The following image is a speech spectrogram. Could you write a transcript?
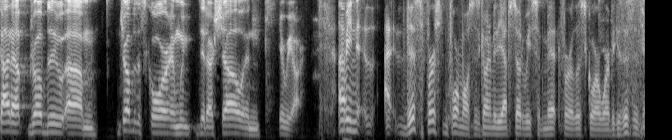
got up, drove to um, drove to the score, and we did our show, and here we are. I mean, I, this first and foremost is going to be the episode we submit for a Lisagor award because this is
